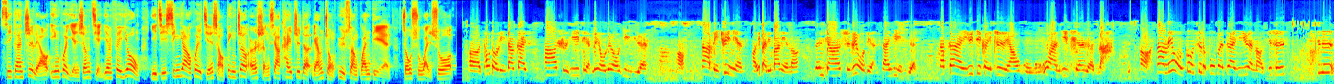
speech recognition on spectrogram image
C 肝治疗因会衍生检验费用，以及新药会减少病症而省下开支的两种预算观点。周淑婉说：“呃，total 里大概八十一点六六亿元，好，那比去年啊一百零八年呢增加十六点三亿元，大概预计可以治疗五万一千人呐。”啊，那没有共识的部分在医院呢，其实其实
